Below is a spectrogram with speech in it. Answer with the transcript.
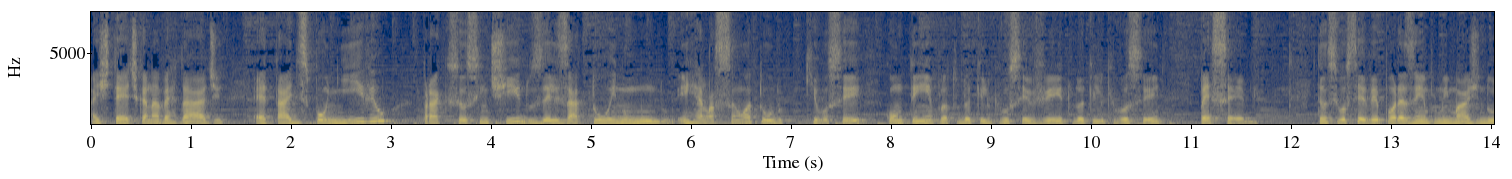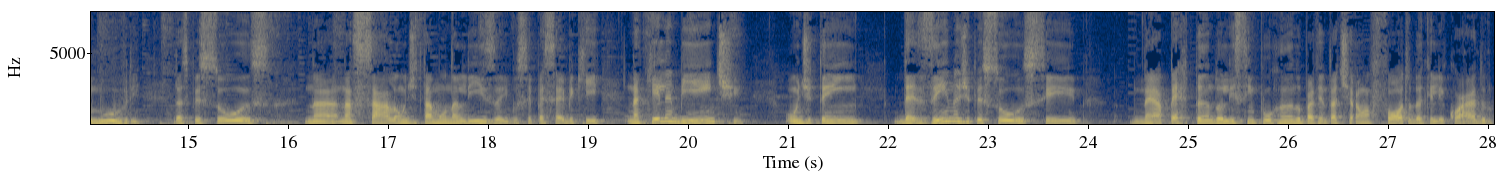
A estética, na verdade, é estar disponível para que seus sentidos eles atuem no mundo em relação a tudo que você contempla, tudo aquilo que você vê, tudo aquilo que você percebe. Então, se você vê, por exemplo, uma imagem do Louvre, das pessoas na, na sala onde está Mona Lisa, e você percebe que naquele ambiente onde tem dezenas de pessoas se né, apertando ali, se empurrando para tentar tirar uma foto daquele quadro,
